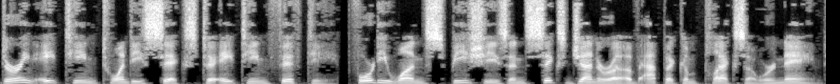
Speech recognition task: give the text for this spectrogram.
During 1826 to 1850, 41 species and 6 genera of Apicomplexa were named.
